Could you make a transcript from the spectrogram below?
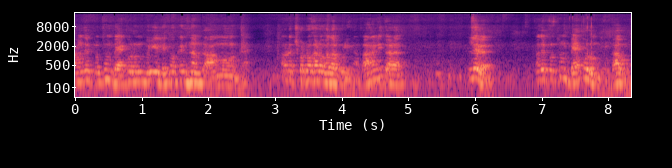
আমাদের প্রথম ব্যাকরণ বইয়ে লেখকের নাম রামমোহন রায়। আমরা ছোটখাটো কথা বলি না। বাঙালি তো একটা লেভেল। আমাদের প্রথম ব্যাকরণ বই ভাবুন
